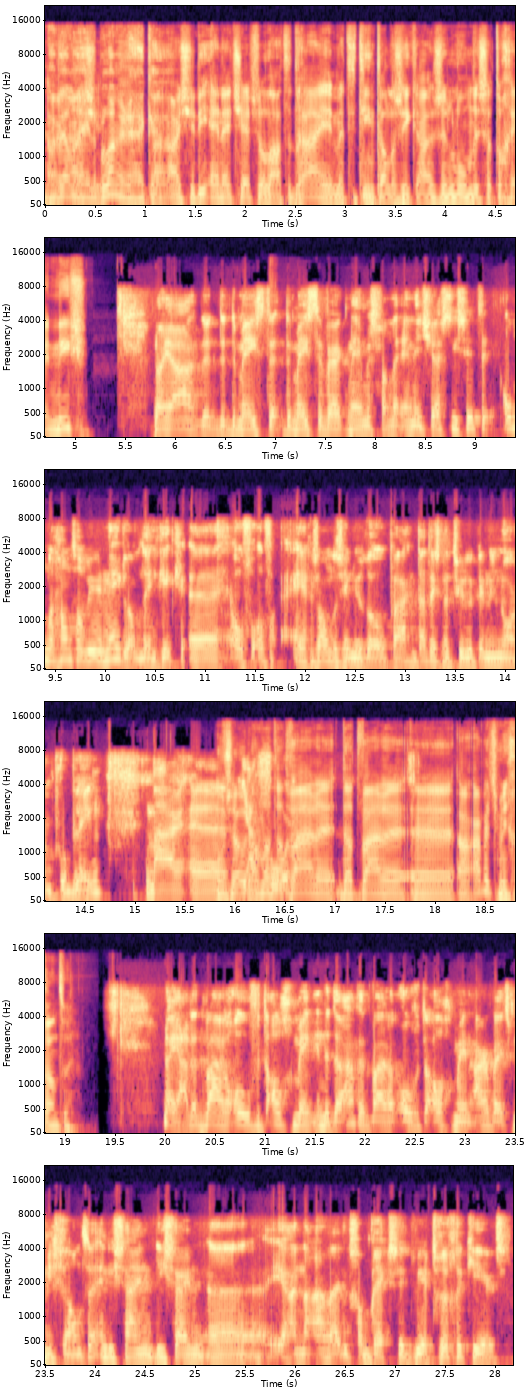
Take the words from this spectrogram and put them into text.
maar wel een hele belangrijke. Als je die NHS wil laten draaien met die tientallen ziekenhuizen in Londen, is dat toch geen niche? Nou ja, de, de, de, meeste, de meeste werknemers van de NHS die zitten onderhand alweer in Nederland, denk ik. of, of ergens anders in Europa. Dat is natuurlijk een enorm probleem. Maar, Hoezo ja, dan? Want dat waren, dat waren arbeidsmigranten. Nou ja, dat waren over het algemeen inderdaad. Dat waren over het algemeen arbeidsmigranten. En die zijn, die zijn uh, ja, naar aanleiding van Brexit weer teruggekeerd.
